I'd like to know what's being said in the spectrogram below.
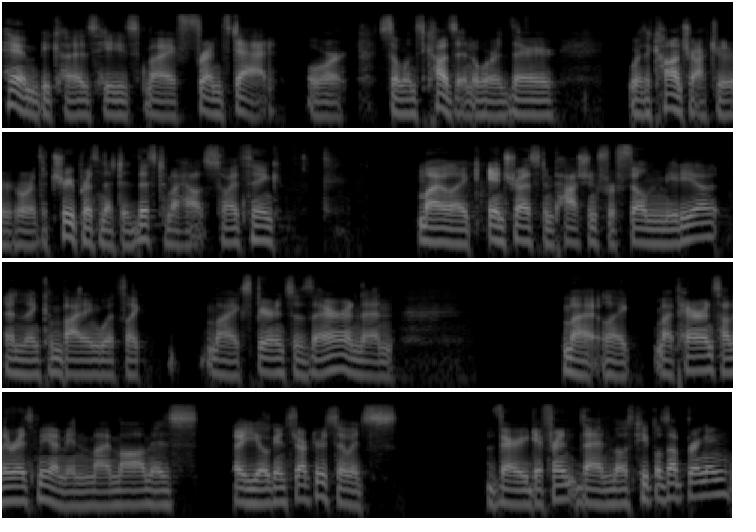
him because he's my friend's dad or someone's cousin or they're or the contractor or the tree person that did this to my house. So I think my like interest and passion for film and media and then combining with like my experiences there and then my like my parents how they raised me. I mean my mom is a yoga instructor so it's very different than most people's upbringing.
